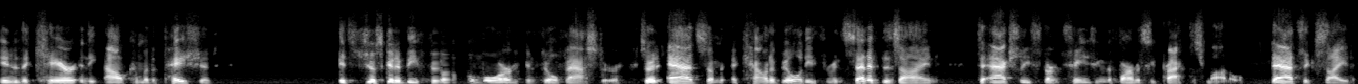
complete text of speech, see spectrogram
into the care and the outcome of the patient, it's just going to be fill more and fill faster. So it adds some accountability through incentive design to actually start changing the pharmacy practice model. That's exciting.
